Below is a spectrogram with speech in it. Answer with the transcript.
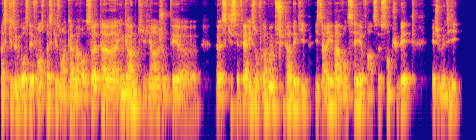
parce qu'ils ont une grosse défense, parce qu'ils ont un. Tu Ingram qui vient ajouter euh, euh, ce qu'il sait faire. Ils ont vraiment une superbe équipe. Ils arrivent à avancer enfin, sans QB. Et je me dis,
